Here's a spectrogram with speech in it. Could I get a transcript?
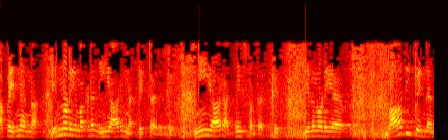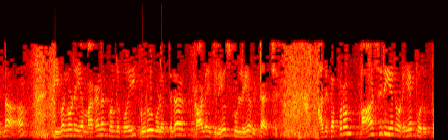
அப்ப என்னன்னா என்னுடைய மகனை நீ யாரு திட்டுறதுக்கு? நீ யாரு அட்வைஸ் பண்றதுக்கு? இதனுடைய பாதிப்பு என்னன்னா இவனுடைய மகனை கொண்டு போய் குருகுலத்துல காலேஜ்லயோ ஸ்கூல்லயோ விட்டாச்சு. அதுக்கப்புறம் ஆசிரியருடைய பொறுப்பு.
